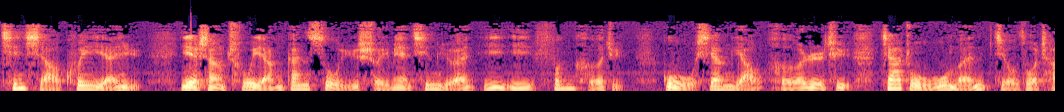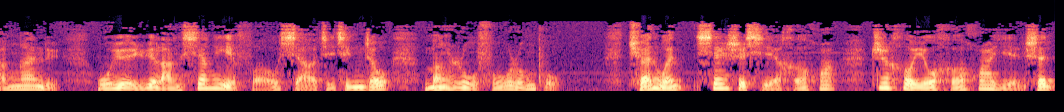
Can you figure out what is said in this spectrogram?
亲晓窥檐语。”夜上初阳甘肃雨，水面清源依依风和举。故乡遥，何日去？家住吴门，久坐长安旅。五月渔郎相忆否？小骑轻舟，梦入芙蓉浦。全文先是写荷花，之后由荷花引申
